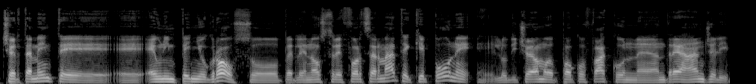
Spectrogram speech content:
certamente sicuramente eh, è un impegno grosso per le nostre forze armate che pone, eh, lo dicevamo poco fa con Andrea Angeli,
